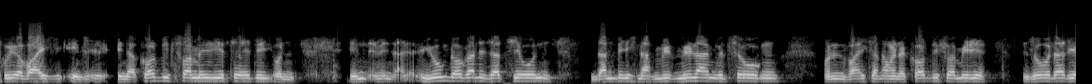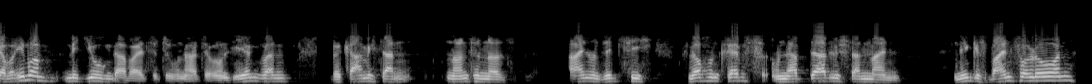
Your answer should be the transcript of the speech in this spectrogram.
Früher war ich in, in der Kolbitz-Familie tätig und in, in Jugendorganisationen. Dann bin ich nach Mülheim gezogen und war ich dann auch in der Kolbitz-Familie. So, dass ich aber immer mit Jugendarbeit zu tun hatte. Und irgendwann bekam ich dann 1971 Knochenkrebs und habe dadurch dann mein linkes Bein verloren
